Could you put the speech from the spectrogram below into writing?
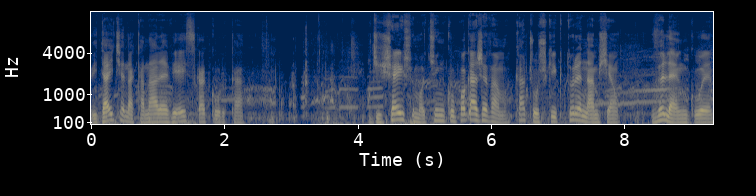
Witajcie na kanale Wiejska Kurka. W dzisiejszym odcinku pokażę Wam kaczuszki, które nam się wylęgły.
